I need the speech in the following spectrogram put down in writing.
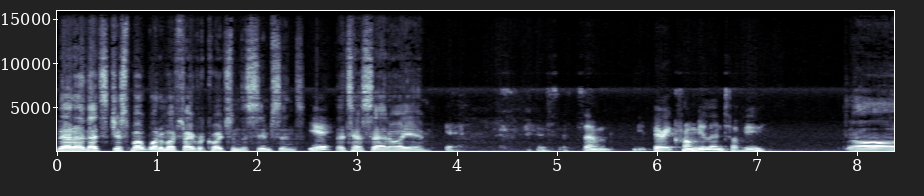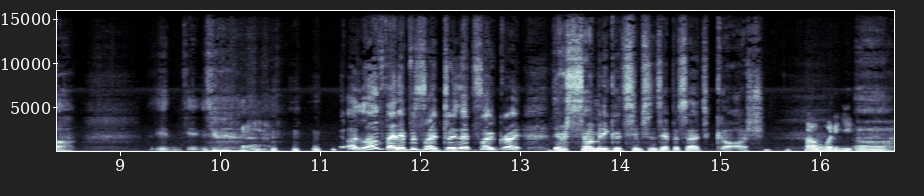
No, no, that's just my, one of my favourite quotes from The Simpsons. yeah, That's how sad I am. yeah. It's, it's um very cromulent of you. Oh, It- it- I love that episode too. That's so great. There are so many good Simpsons episodes. Gosh, Oh, what are you oh,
